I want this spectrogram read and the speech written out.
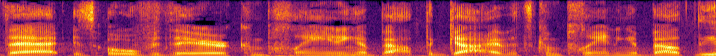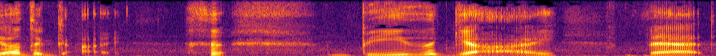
that is over there complaining about the guy that's complaining about the other guy. be the guy that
